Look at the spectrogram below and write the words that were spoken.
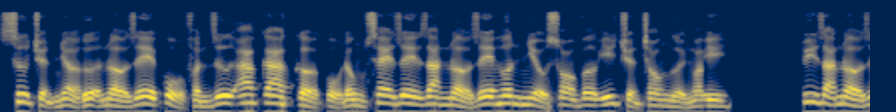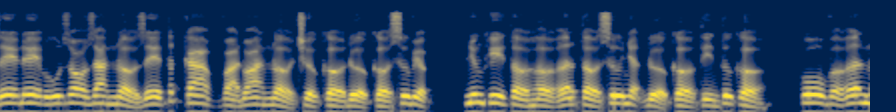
sư chuyển nhờ ựa NG cổ phần dư AK cờ cổ đông xe dê gian NG hơn nhiều so với ý chuyển cho người ngoại y. Tuy giá NG ú do gian NG tất ca và đoan nở trừ cờ được cờ sư việc, nhưng khi tờ hờ tờ sư nhận được cờ tin tư cờ, cô vợ N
